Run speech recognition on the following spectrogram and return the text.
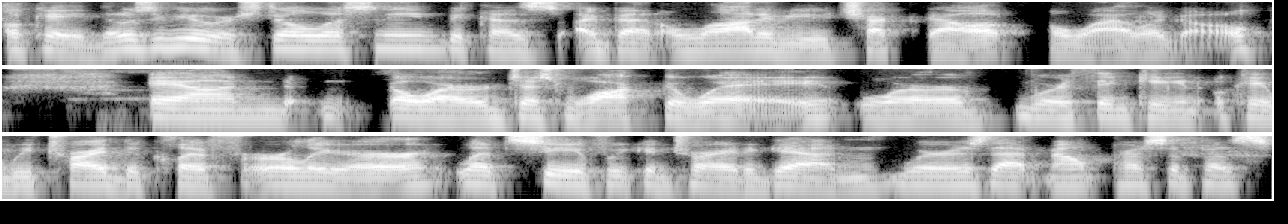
okay those of you are still listening because i bet a lot of you checked out a while ago and or just walked away or we're thinking okay we tried the cliff earlier. Let's see if we can try it again. Where is that mount precipice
